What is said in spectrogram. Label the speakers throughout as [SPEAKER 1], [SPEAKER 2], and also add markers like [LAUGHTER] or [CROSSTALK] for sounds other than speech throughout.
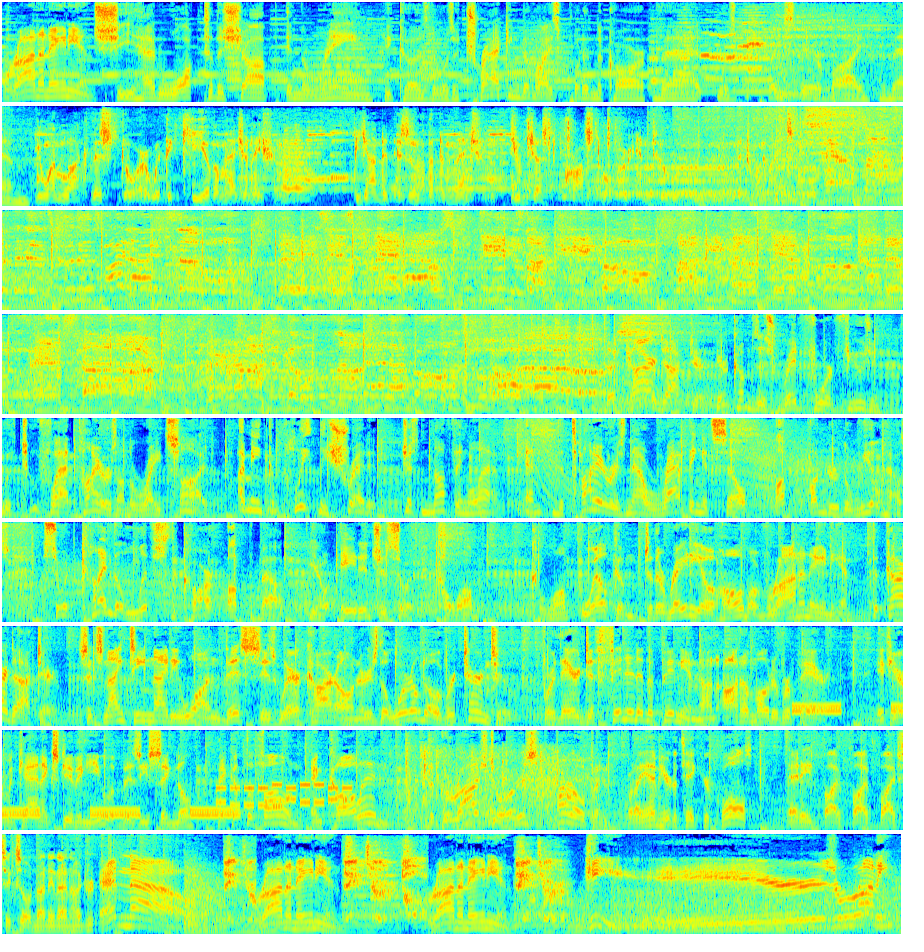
[SPEAKER 1] Ron Ananian.
[SPEAKER 2] She had walked to the shop in the rain because there was a tracking device put in the car that was placed there by them.
[SPEAKER 3] You unlock this door with the key of imagination. Beyond it is another dimension. You've just crossed over into the Twilight Zone.
[SPEAKER 2] Here comes this red Ford Fusion with two flat tires on the right side. I mean, completely shredded, just nothing left. And the tire is now wrapping itself up under the wheelhouse, so it kind of lifts the car up about, you know, eight inches, so it's clump, clump.
[SPEAKER 1] Welcome to the radio home of Ron Ananian, the Car Doctor. Since 1991, this is where car owners the world over turn to for their definitive opinion on automotive repair. If your mechanic's giving you a busy signal, pick up the phone and call in. The garage doors are open.
[SPEAKER 2] But I am here to take your calls at 855 560 9900.
[SPEAKER 1] And now,
[SPEAKER 4] Danger.
[SPEAKER 1] Ron Ananian.
[SPEAKER 4] Danger. No.
[SPEAKER 1] Ron Ananian.
[SPEAKER 4] Danger.
[SPEAKER 1] Here's Ronnie.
